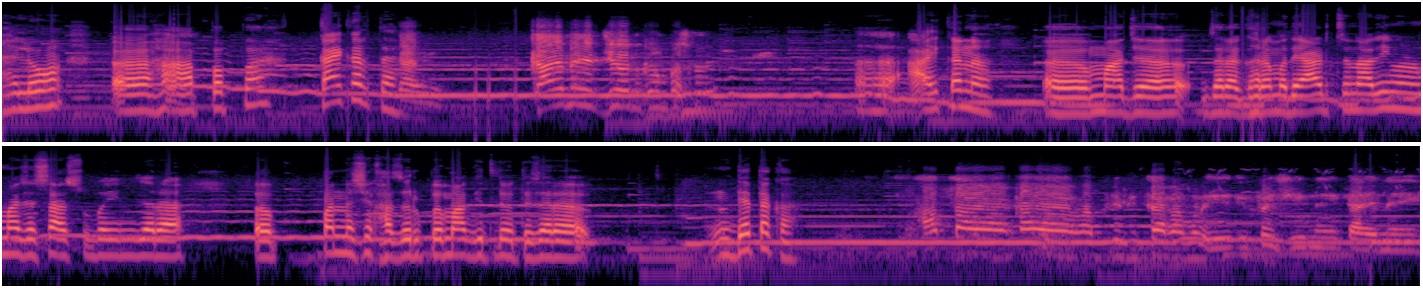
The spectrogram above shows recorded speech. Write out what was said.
हॅलो हा पप्पा काय करता काय नाही. जेवण करून बसलोय. ऐका ना माझ्या जरा घरामध्ये अडचण आली म्हणून माझ्या सासूबाईंनी जरा पन्नास एक हजार रुपये मागितले होते. जरा देता का? आता काय आपली तारांबळ पैसे नाही काय नाही.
